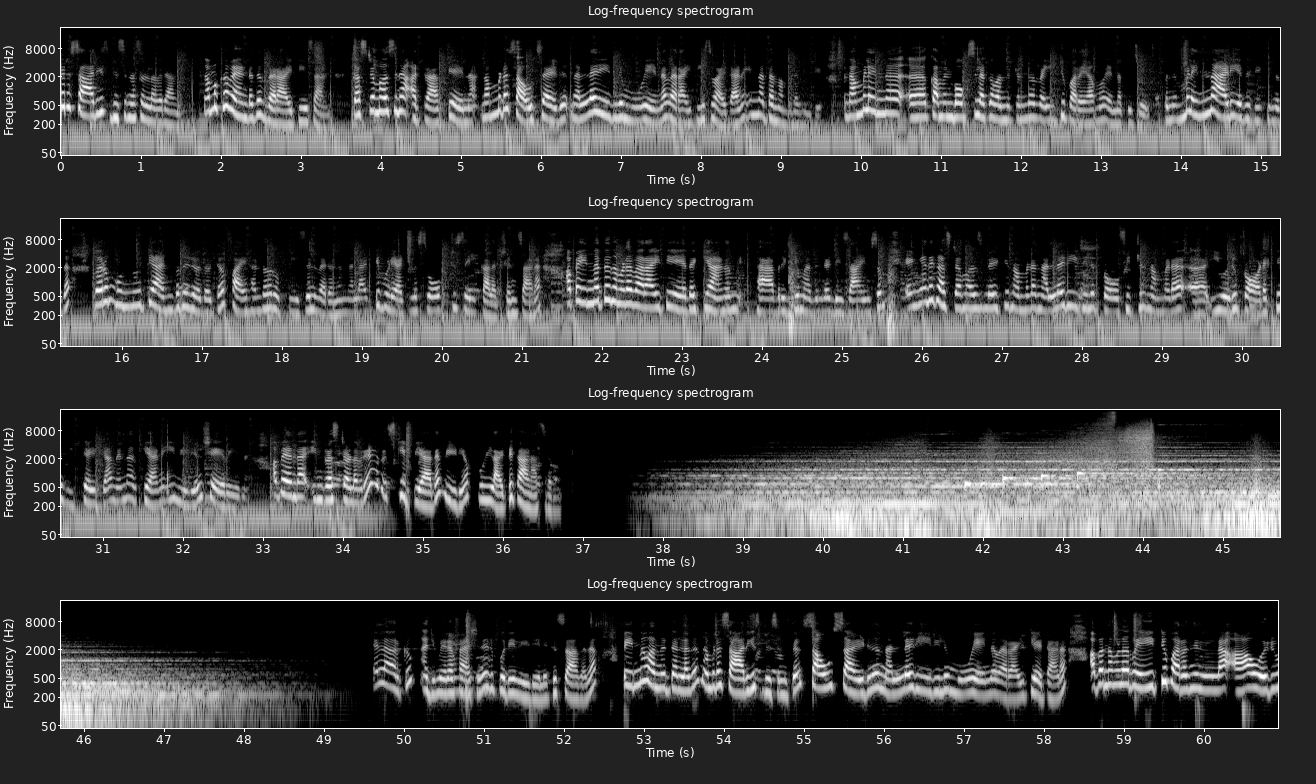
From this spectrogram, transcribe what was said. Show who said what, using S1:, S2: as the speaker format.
S1: ഒരു സാരീസ് ബിസിനസ് ഉള്ളവരാണ് നമുക്ക് വേണ്ടത് വെറൈറ്റീസ് ആണ് കസ്റ്റമേഴ്സിനെ അട്രാക്ട് ചെയ്യുന്ന നമ്മുടെ സൗത്ത് സൈഡ് നല്ല രീതിയിൽ മൂവ് ചെയ്യുന്ന വെറൈറ്റീസുമായിട്ടാണ് ഇന്നത്തെ നമ്മുടെ വീഡിയോ അപ്പം നമ്മൾ ഇന്ന് കമന്റ് ബോക്സിലൊക്കെ വന്നിട്ടുണ്ട് റേറ്റ് പറയാമോ എന്നൊക്കെ ചോദിച്ചു. അപ്പം നമ്മൾ ഇന്ന് ആഡ് ചെയ്തിരിക്കുന്നത് വെറും മുന്നൂറ്റി അൻപത് രൂപ തൊട്ട് ഫൈവ് ഹൺഡ്രഡ് റുപ്പീസിൽ വരുന്ന നല്ല അടിപൊളിയായിട്ടുള്ള സോഫ്റ്റ് സിൽക്ക് കളക്ഷൻസ് ആണ്. അപ്പോൾ ഇന്നത്തെ നമ്മുടെ വെറൈറ്റി ഏതൊക്കെയാണ് ഫാബ്രിക്കും അതിന്റെ ഡിസൈൻസും എങ്ങനെ കസ്റ്റമേഴ്സിലേക്ക് നമ്മുടെ നല്ല രീതിയിൽ പ്രോഫിറ്റ് നമ്മുടെ ഈ ഒരു പ്രോഡക്റ്റ് വിറ്റഴിക്കാം എന്നൊക്കെയാണ് ഈ വീഡിയോ ഷെയർ ചെയ്യുന്നത്. അപ്പോൾ എന്താ ഇൻട്രസ്റ്റ് ഉള്ളവർ സ്കിപ്പ് ചെയ്യാതെ വീഡിയോ ഫുള്ളായിട്ട് കാണാൻ ശ്രമിക്കുക എല്ലാവർക്കും അജ്മീര ഫാഷന്റെ ഒരു പുതിയ വീഡിയോയിലേക്ക് സ്വാഗതം. അപ്പൊ ഇന്ന് വന്നിട്ടുള്ളത് നമ്മുടെ സാരീസ് ബിസിനസ്സിൽ സൗത്ത് സൈഡിൽ നല്ല രീതിയിൽ മൂവ് ചെയ്യുന്ന വെറൈറ്റി ആയിട്ടാണ്. അപ്പൊ നമ്മൾ റേറ്റ് പറഞ്ഞിട്ടുള്ള ആ ഒരു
